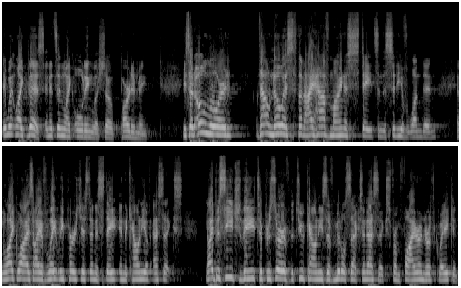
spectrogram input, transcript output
It went like this, and it's in like Old English, so pardon me. He said, Oh Lord, thou knowest that I have mine estates in the city of London, and likewise I have lately purchased an estate in the county of Essex. I beseech thee to preserve the two counties of Middlesex and Essex from fire and earthquake. And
